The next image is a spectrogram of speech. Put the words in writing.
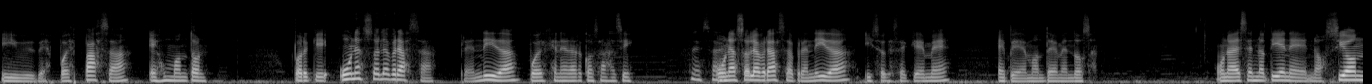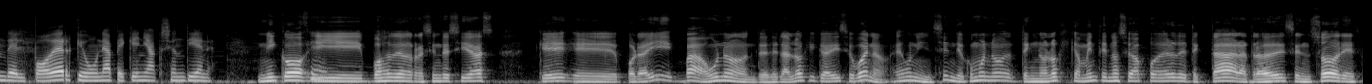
y después pasa, es un montón. Porque una sola brasa prendida puede generar cosas así. Exacto. Una sola brasa prendida hizo que se queme el Piedemonte de Mendoza. Una veces no tiene noción del poder que una pequeña acción tiene. Nico, Sí. y vos de- recién decías que eh, por ahí va, uno desde la lógica dice, bueno, es un incendio, ¿cómo no tecnológicamente no se va a poder detectar a través de sensores?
